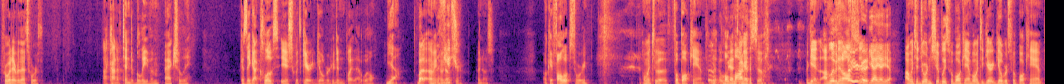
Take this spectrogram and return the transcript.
for whatever that's worth." I kind of tend to believe him actually, because they got close-ish with Garrett Gilbert, who didn't play that well. Yeah. But I mean, The who future. knows? Who knows? Okay, follow-up story. I went to a football camp. know Lo- we long episode. Again, I'm living in Oh, Austin. you're good. Yeah, yeah, yeah. I went to Jordan Shipley's football camp. I went to Garrett Gilbert's football camp.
